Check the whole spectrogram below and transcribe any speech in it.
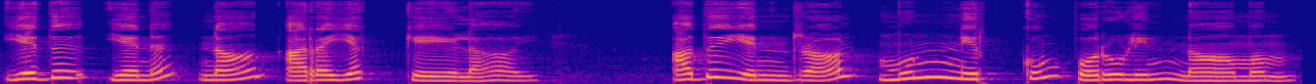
எது என நான் அறையக் கேளாய். அது என்றால் முன் நிற்கும் பொருளின் நாமம்.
